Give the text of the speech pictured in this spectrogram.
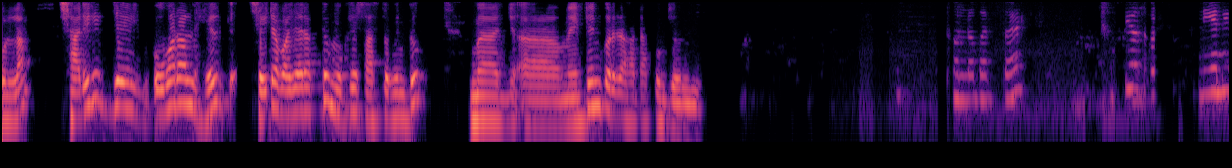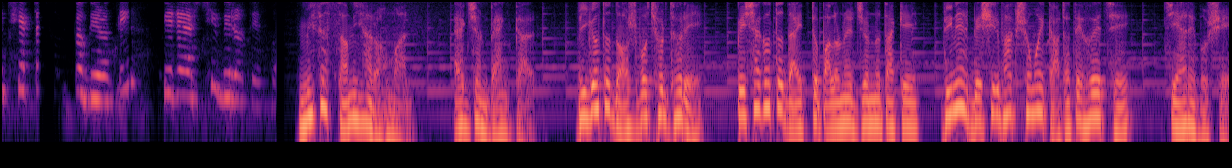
বললাম, শারীরিক যে ওভারঅল হেলথ সেটা বজায় রাখতে মুখের স্বাস্থ্য কিন্তু মেনটেন করে রাখাটা খুব জরুরি। ধন্যবাদ স্যার সুপ্রিয় দর্শক, নিয়ে নিচ্ছি একটা ছোট্ট বিরতি। ফিরে আসছি বিরতির পর। মিসেস সামিহা রহমান, একজন ব্যাংকার। বিগত দশ বছর ধরে পেশাগত দায়িত্ব পালনের জন্য তাকে দিনের বেশিরভাগ সময় কাটাতে হয়েছে চেয়ারে বসে।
